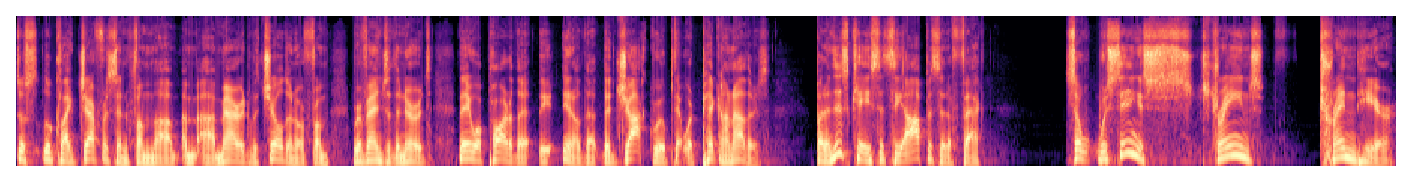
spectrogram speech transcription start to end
just looked like Jefferson from uh, um, uh, Married with Children or from Revenge of the Nerds. They were part of the, the you know, the, the jock group that would pick on others. But in this case, it's the opposite effect. So we're seeing a s- strange trend here.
